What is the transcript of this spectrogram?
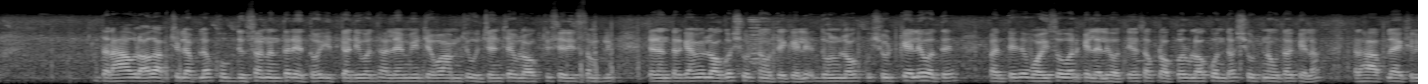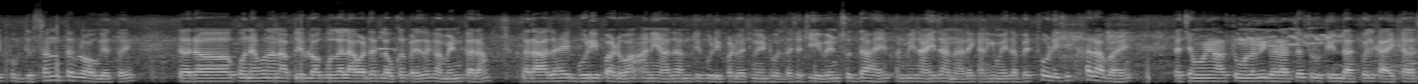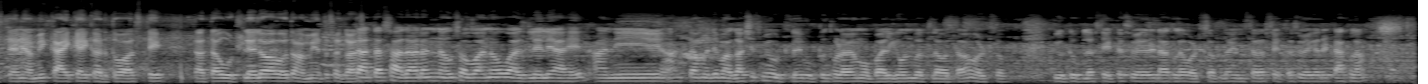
तर हा व्लॉग ॲक्च्युली आपला खूप दिवसानंतर येतो इतक्या दिवस झाले मी जेव्हा आमची उज्जैनच्या व्लॉगची सिरीज संपली त्यानंतर काय आम्ही व्लॉगच शूट नव्हते केले. दोन व्लॉग शूट केले होते पण ते व्हॉइस ओव्हर केलेले होते. असा प्रॉपर व्लॉग कोणता शूट नव्हता केला. तर हा आपला ॲक्च्युली खूप दिवसानंतर व्लॉग येतो आहे तर कोणाकोणाला आपले ब्लॉग बघायला आवडतात लवकर पहिल्यांदा कमेंट करा. तर आज आहे गुढीपाडवा आणि आज आमची गुढीपाडव्याची मी ढोल तशाची इव्हेंटसुद्धा आहे पण मी नाही जाणार आहे कारण की माझी तब्येत थोडीशी खराब आहे. त्याच्यामुळे आज तुम्हाला मी घरातलंच रुटीन दाखवेल काय काय असते आणि आम्ही काय काय करतो आज ते. तर आता उठलेलो आहोत आम्ही आता सगळं आता साधारण नऊ सव्वा नऊ वाजलेले आहेत आणि आता म्हणजे मगाशीच मी उठले उठून थोडा वेळ मोबाईल घेऊन बसला होता व्हॉट्सअप यूट्यूबला स्टेटस वगैरे टाकला व्हॉट्सअपला इन्स्टाला स्टेटस वगैरे टाकला.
